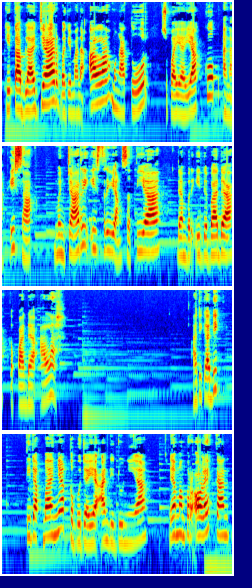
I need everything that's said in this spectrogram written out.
Kita belajar bagaimana Allah mengatur supaya Yakub anak Ishak mencari istri yang setia dan beribadah kepada Allah. Adik-adik, tidak banyak kebudayaan di dunia yang memperolehkan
